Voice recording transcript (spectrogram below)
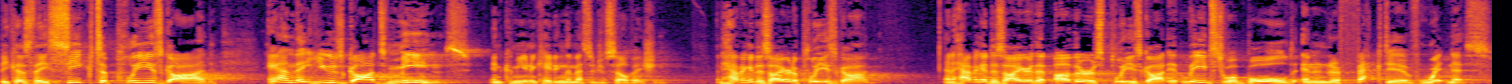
because they seek to please God and they use God's means in communicating the message of salvation. And having a desire to please God and having a desire that others please God, it leads to a bold and an effective witness.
